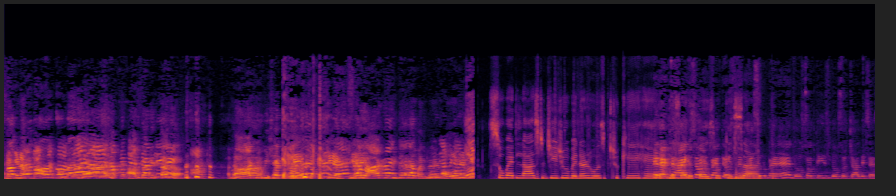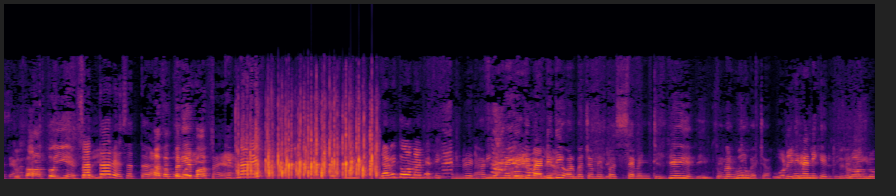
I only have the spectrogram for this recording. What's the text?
लेकिन आपका कितना था? अच्छा आठ में पीछे आठ में पीछे का सो एट लास्ट जीजू विनर हो चुके हैं इतने सारे पैसों के साथ। दो सौ तीस दो सौ चालीस ऐसे तो सात सौ ये। सत्तर है सत्तर। हाँ सत्तर ये पाँच कितना है? जावे दो हमारे पैसे। हंड्रेड हंड्रेड में गई के बैठी थी और बचा मेरे पास सेवेंटी ये ये तीन बचा। नहीं मैं नहीं खेल रही। चलो हम लोग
